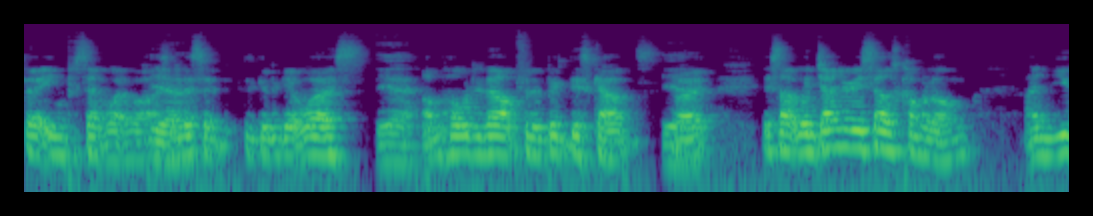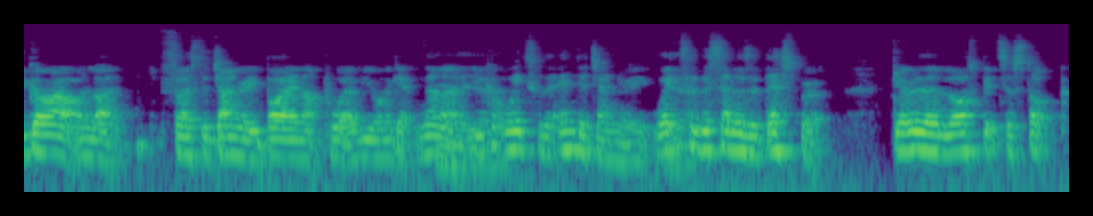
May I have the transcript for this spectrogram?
thirteen percent, whatever. I Yeah. said, listen, it's going to get worse. Yeah. I'm holding out for the big discounts. Yeah. Right. It's like when January sales come along. And you go out on like first of January buying up whatever you want to get. No, no, Yeah, you yeah. to wait till the end of January. Wait Yeah. till the sellers are desperate. Get rid of them last bits of stock.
